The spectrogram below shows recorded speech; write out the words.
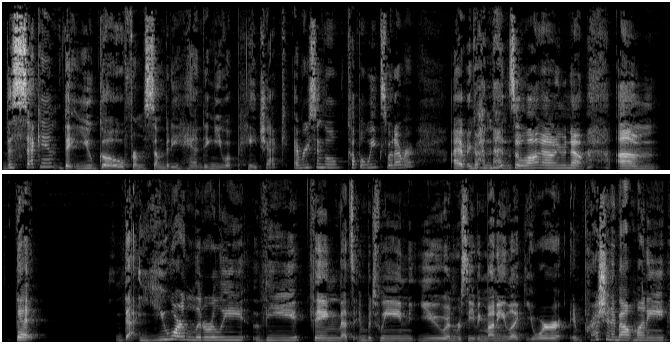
The second that you go from somebody handing you a paycheck every single couple weeks, whatever, I haven't gotten that in so long, I don't even know. Um, that that you are literally the thing that's in between you and receiving money. Like your impression about money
